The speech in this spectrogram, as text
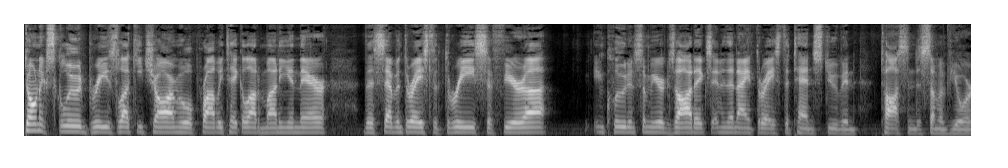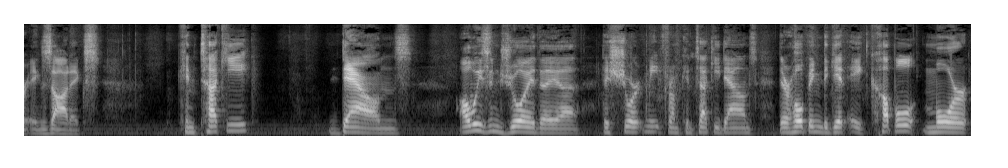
don't exclude Breeze Lucky Charm, who will probably take a lot of money in there. The seventh race, the three Saphira, include in some of your exotics, and in the ninth race, the 10 Steuben, toss into some of your exotics. Kentucky Downs. Always enjoy the uh, the short meet from Kentucky Downs. They're hoping to get a couple more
